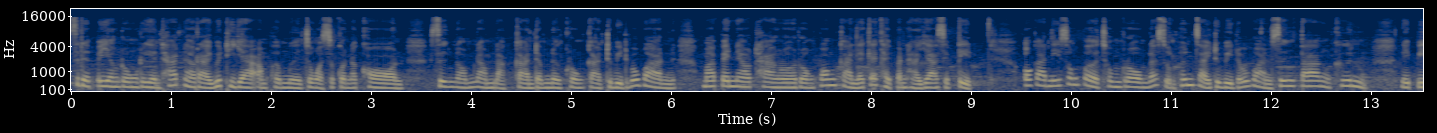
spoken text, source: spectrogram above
เสด็จไปยังโรงเรียนทานารายวิทยาอำเภอเมืองจังหวัดสกลนคร ซึ่งน้อมนำหลักการดำเนินโครงการทวีตวัน มาเป็นแนวทางรณรงค์ป้องกันและแก้ไขปัญหายาเสพติด โอกาสนี้ทรงเปิดชมรมและศูนย์เพื่อนใจทวีนวันซึ่งตั้งขึ้นในปี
